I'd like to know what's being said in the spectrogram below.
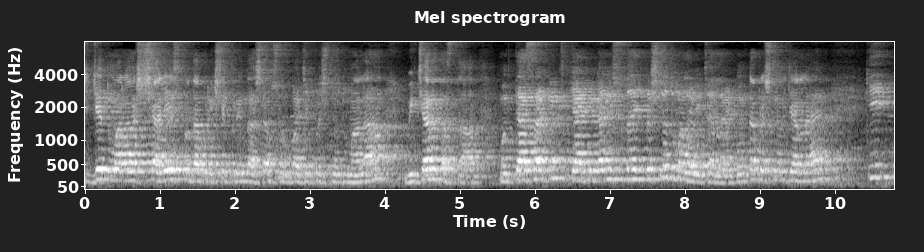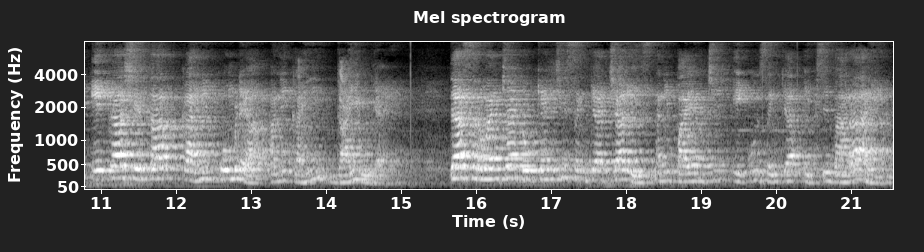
जे तुम्हाला शालेय स्पर्धा परीक्षेपर्यंत अशा स्वरूपाचे प्रश्न तुम्हाला विचारत असतात मग त्यासाठी या ठिकाणी सुद्धा एक प्रश्न तुम्हाला विचारला आहे. कोणता प्रश्न विचारला आहे? की एका शेतात काही कोंबड्या आणि काही गायी उभ्या आहेत. त्या सर्वांच्या डोक्यांची संख्या चाळीस आणि पायांची एकूण संख्या एकशे बारा आहे.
